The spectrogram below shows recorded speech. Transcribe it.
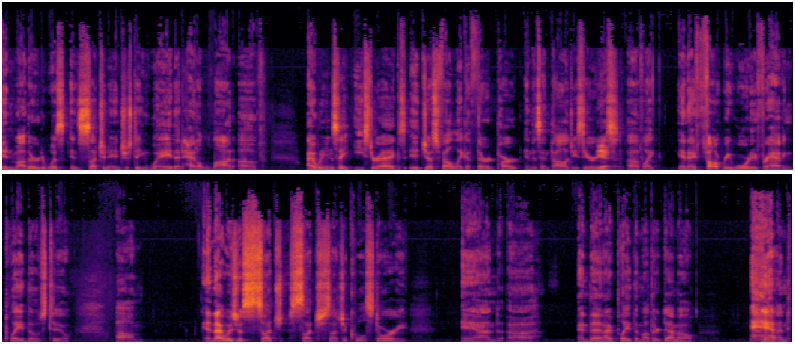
in mothered was in such an interesting way that had a lot of I wouldn't even say Easter eggs. It just felt like a third part in this anthology series of like, and I felt rewarded for having played those two. Um, and that was just such, such, such a cool story. And, uh, and then I played the mother demo and,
